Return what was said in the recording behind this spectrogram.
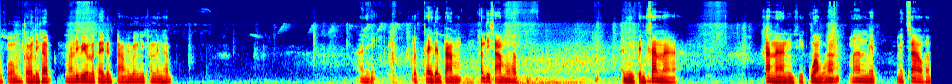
รับผม สวัสดีครับ มารีวิวรถไทยเดินตามให้เบิ่งอีกขั้นหนึ่งครับ อันนี้ รถไทยเดินตามขั้นที่สามเลยครับ อันนี้เป็นขั้นหนาขั้นหนานี่ที่กว้างประมาณประมาณเม็ดเม็ดเศร้าครับ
